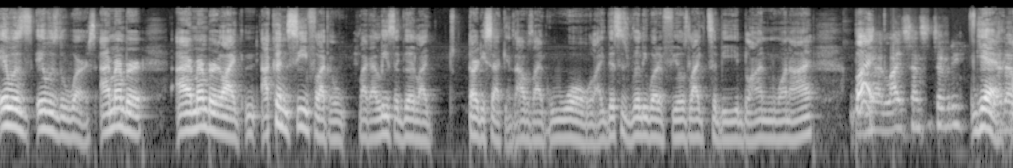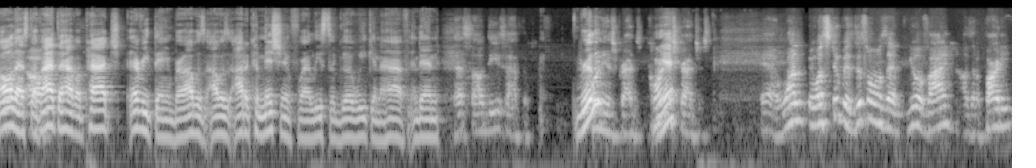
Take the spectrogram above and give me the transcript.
It was it was the worst. I remember. I remember like I couldn't see for like a like at least a good like 30 seconds. I was like, whoa, like this is really what it feels like to be blind in one eye. But light sensitivity. Yeah, that all light, that stuff. Oh. I had to have a patch, everything, bro. I was I was out of commission for at least a good week and a half, and then that's how these happen. Really? Cornea scratches. Cornea yeah. scratches. Yeah. One. What's stupid is this one was at U of I. I was at a party,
